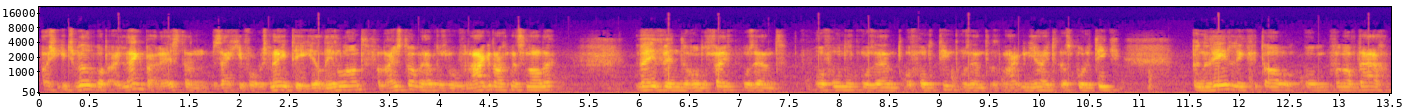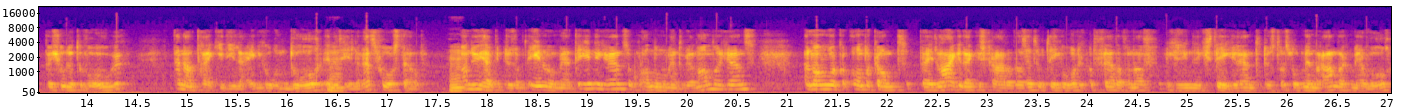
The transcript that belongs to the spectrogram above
Als je iets wil wat uitlegbaar is, dan zeg je volgens mij tegen heel Nederland: van luister, we hebben er eens over nagedacht met z'n allen. Wij vinden 105% of 100% of 110%, dat maakt me niet uit, dat is politiek, een redelijk getal om vanaf daar pensioenen te verhogen. En dan trek je die lijn gewoon door in het hele wetsvoorstel. Hm. Maar nu heb je dus op het ene moment de ene grens, op het andere moment weer een andere grens. En aan de andere kant, bij lage dekkingsgraden, daar zitten we tegenwoordig wat verder vanaf, gezien de gestegen rente. Dus daar is wat minder aandacht meer voor.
